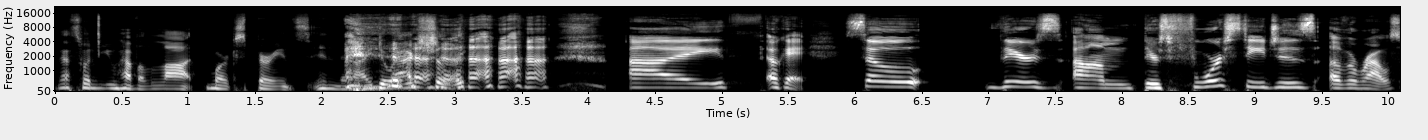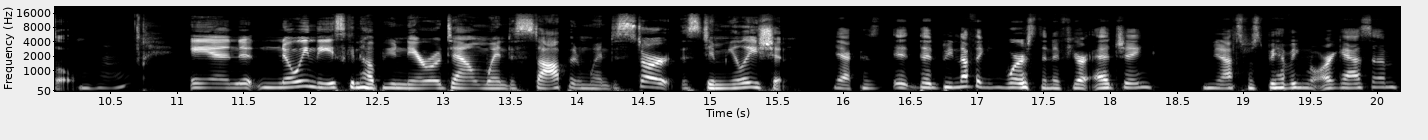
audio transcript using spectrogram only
That's one you have a lot more experience in than i do actually. I okay so there's um there's four stages of arousal. Mhm. And knowing these can help you narrow down when to stop and when to start the stimulation Yeah, because there'd be nothing worse than if you're edging and you're not supposed to be having an orgasm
